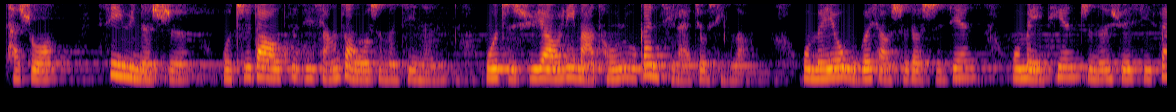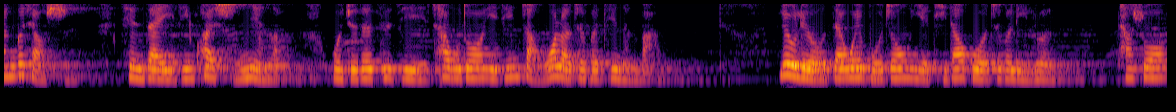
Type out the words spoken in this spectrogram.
他说：“幸运的是，我知道自己想掌握什么技能，我只需要立马投入干起来就行了。我没有五个小时的时间，我每天只能学习三个小时。现在已经快十年了，我觉得自己差不多已经掌握了这个技能吧。”六六在微博中也提到过这个理论，他说。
